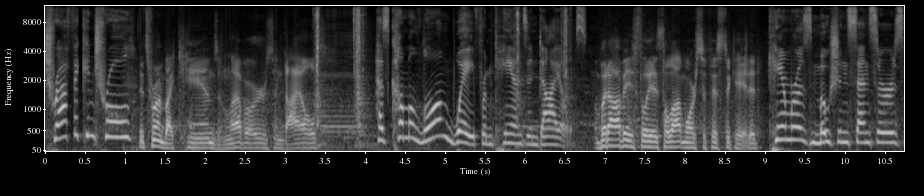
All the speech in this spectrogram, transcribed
Traffic control It's run by cams and levers and dials, has come a long way from cams and dials. but obviously it's a lot more sophisticated. Cameras, motion sensors,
